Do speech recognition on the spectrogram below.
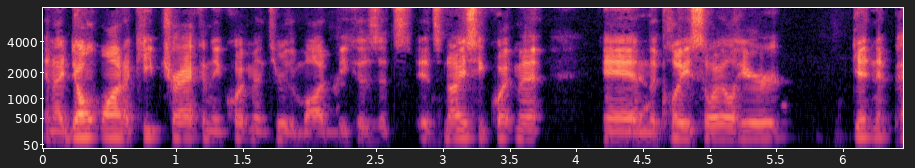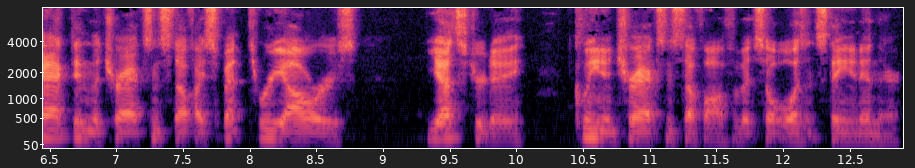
And I don't want to keep tracking the equipment through the mud because it's it's nice equipment and the clay soil here, getting it packed in the tracks and stuff. I spent three hours yesterday cleaning tracks and stuff off of it so it wasn't staying in there.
